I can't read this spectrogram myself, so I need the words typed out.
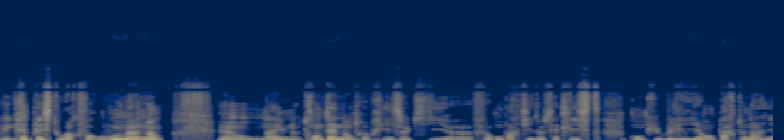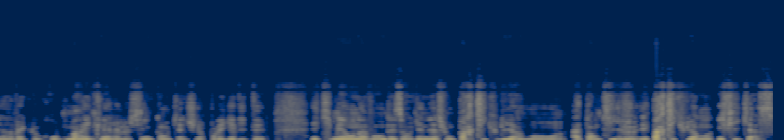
les Great Place to Work for Women. Euh, on a une trentaine d'entreprises qui feront partie de cette liste qu'on publie en partenariat avec le groupe Marie-Claire et le think tank Agir pour l'égalité et qui met en avant des organisations particulièrement attentives et particulièrement efficaces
